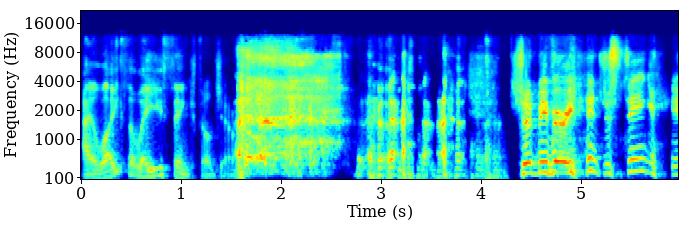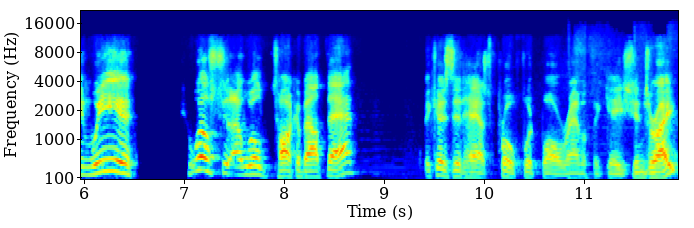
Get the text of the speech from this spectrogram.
I like the way you think, Bill Jones. Should be very interesting, and we uh, well we'll talk about that because it has pro football ramifications, right?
